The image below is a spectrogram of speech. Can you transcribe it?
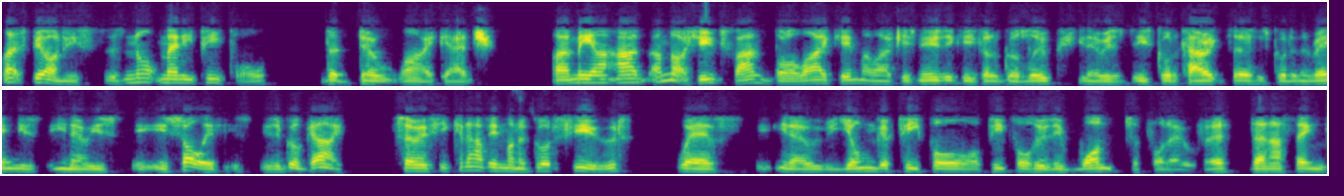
let's be honest, there's not many people that don't like Edge. I mean, I, I'm not a huge fan, but I like him. I like his music. He's got a good look. You know, he's he's good character. He's good in the ring. He's you know he's he's solid. He's he's a good guy. So if you can have him on a good feud with you know younger people or people who they want to put over, then I think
